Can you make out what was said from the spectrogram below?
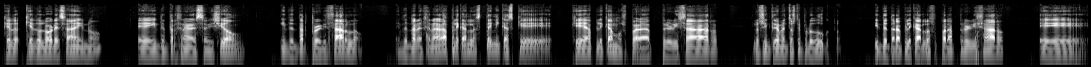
qué dolores hay, ¿no? Eh, intentar generar esa visión, intentar priorizarlo, intentar en general aplicar las técnicas que, que aplicamos para priorizar los incrementos de producto, intentar aplicarlos para priorizar, eh,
